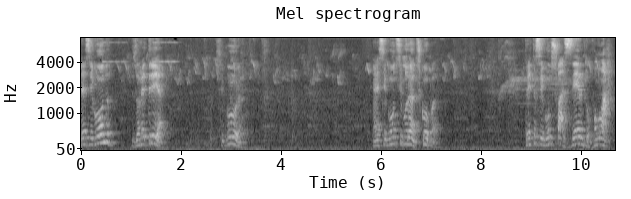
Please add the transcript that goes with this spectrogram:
Três segundos, isometria. Segura. 10 segundos segurando, desculpa. 30 segundos fazendo, vamos lá.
